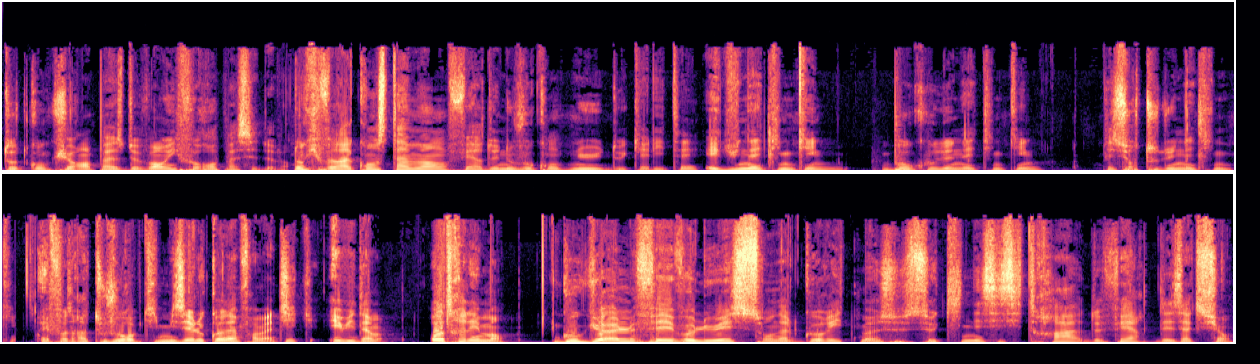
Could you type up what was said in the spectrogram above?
d'autres concurrents passent devant, il faut repasser devant. Donc il faudra constamment faire de nouveaux contenus de qualité et du netlinking, beaucoup de netlinking, mais surtout du netlinking. Il faudra toujours optimiser le code informatique, évidemment. Autre élément, Google fait évoluer son algorithme, ce qui nécessitera de faire des actions.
